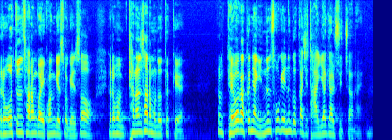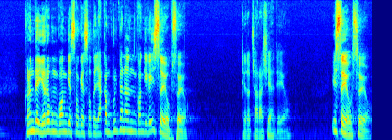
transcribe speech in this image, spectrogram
여러분, 어떤 사람과의 관계 속에서, 여러분, 편한 사람은 어떻게 해요? 그럼 대화가 그냥 있는 속에 있는 것까지 다 이야기할 수 있잖아요. 그런데 여러분 관계 속에서도 약간 불편한 관계가 있어요, 없어요? 대답 잘 하셔야 돼요. 있어요, 없어요?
